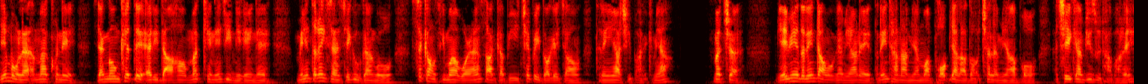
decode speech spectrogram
မြင်းမုံလန်အမှတ်9ရန်ကုန်ခေတ်သစ်အက်ဒီတာဟောင်းမက်ခင်နှင်းကြီးနေအိမ်နဲ့မင်းတရိတ်ဆန်စေကူကန်းကိုစစ်ကောင်စီမှဝရမ်းစာကပ်ပြီးချက်ပိတ်သွားခဲ့ကြောင်းသတင်းရရှိပါတယ်ခင်ဗျာမှတ်ချက်မြေပြင်သတင်းတာဝန်ခံများနဲ့သတင်းဌာနများမှဖော်ပြလာသောအချက်အလက်များအပေါ်အခြေခံပြုစုထားပါတယ်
